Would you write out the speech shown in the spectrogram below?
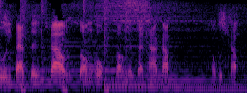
0819262185 ครับ ขอบคุณครับ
